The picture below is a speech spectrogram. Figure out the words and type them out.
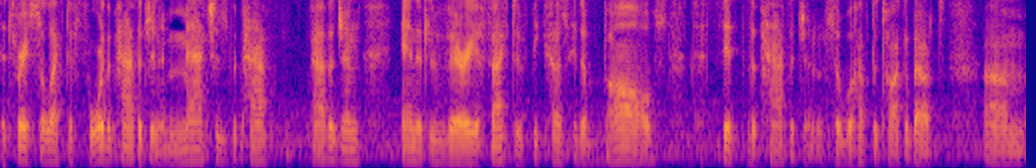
It's very selective for the pathogen. It matches the path- pathogen, and it's very effective because it evolves to fit the pathogen. So we'll have to talk about um,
